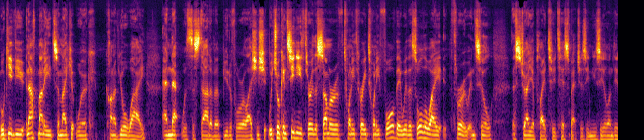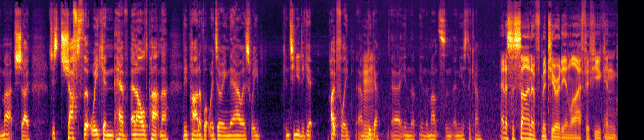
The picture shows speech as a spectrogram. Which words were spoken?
We'll give you enough money to make it work kind of your way. And that was the start of a beautiful relationship, which will continue through the summer of 23 24. They're with us all the way through until Australia play two test matches in New Zealand in March. So just chuffed that we can have an old partner be part of what we're doing now as we continue to get hopefully um, bigger uh, in the in the months and, and years to come. And it's a sign of maturity in life if you can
